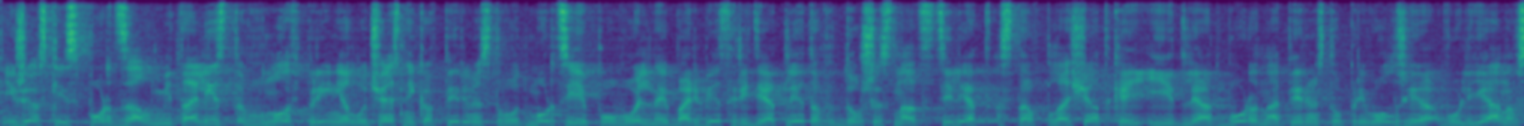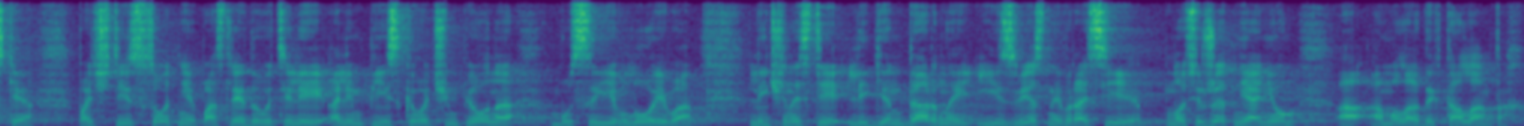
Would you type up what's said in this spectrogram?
Ижевский спортзал «Металлист» вновь принял участников первенства Удмуртии по вольной борьбе среди атлетов до 16 лет, став площадкой и для отбора на первенство Приволжья в Ульяновске. Почти сотни последователей олимпийского чемпиона Мусы Евлоева. Личности легендарной и известной в России. Но сюжет не о нем, а о молодых талантах.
